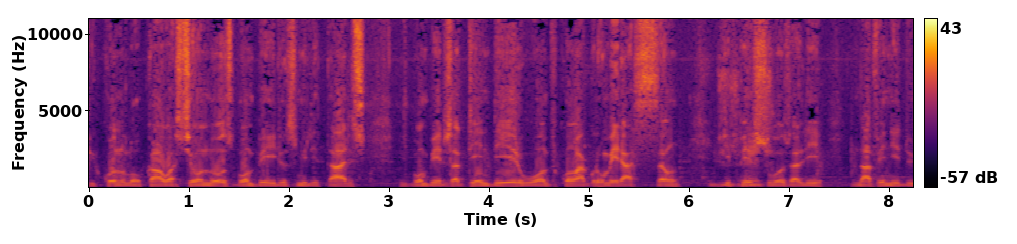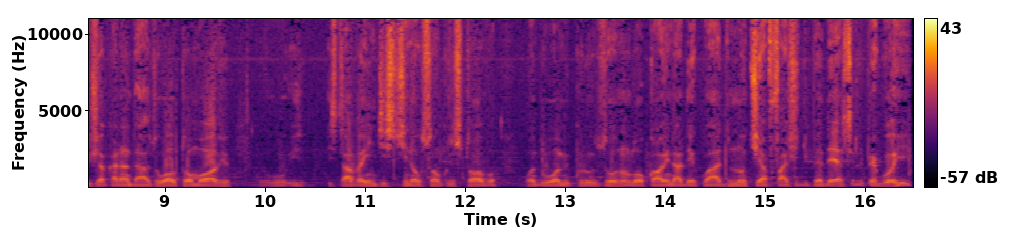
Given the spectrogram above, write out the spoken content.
ficou no local, acionou os bombeiros militares. Os bombeiros atenderam o homem com aglomeração de pessoas ali na Avenida do Jacarandás. O automóvel o, estava em destino ao São Cristóvão. Quando o homem cruzou num local inadequado, não tinha faixa de pedestre, ele pegou e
